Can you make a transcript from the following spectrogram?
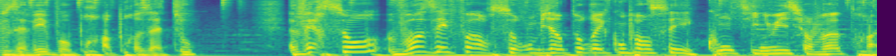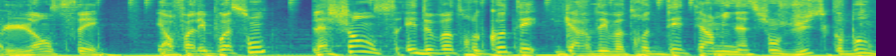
vous avez vos propres atouts. Verseau, vos efforts seront bientôt récompensés. Continuez sur votre lancée. Et enfin les poissons, la chance est de votre côté. Gardez votre détermination jusqu'au bout.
